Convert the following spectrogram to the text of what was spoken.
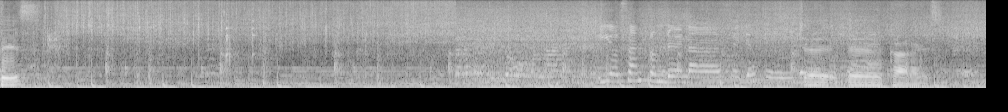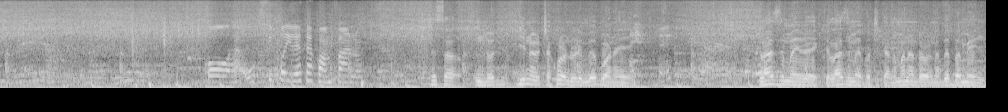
peas Hiyo sunflower ndio inasaidia ku kwa usipoiweka kwa mfano Sasa ndo jina la chakula ndo limebebwa na yeye, lazima iweke, lazima ipatikane, maana ndo linabeba menyu.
